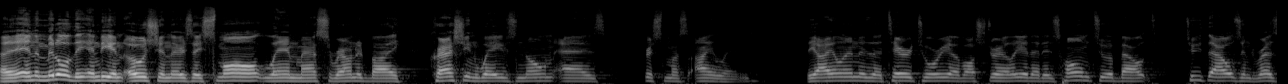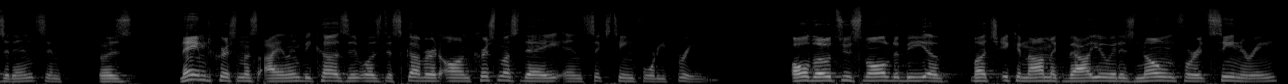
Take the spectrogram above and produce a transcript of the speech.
uh, in the middle of the Indian Ocean, there's a small landmass surrounded by crashing waves known as Christmas Island. The island is a territory of Australia that is home to about 2,000 residents, and it was named Christmas Island because it was discovered on Christmas Day in 1643. Although too small to be of much economic value, it is known for its scenery.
